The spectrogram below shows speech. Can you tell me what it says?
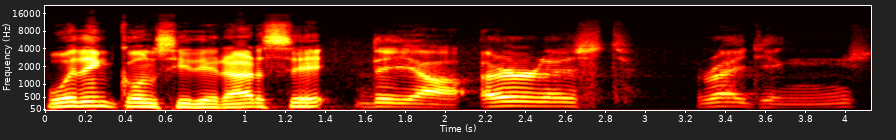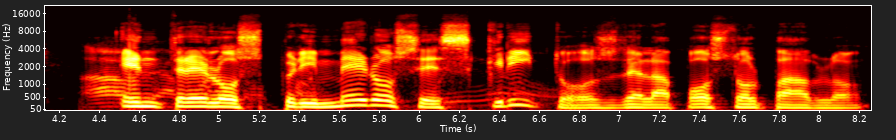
pueden considerarse entre los primeros escritos del apóstol Pablo.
